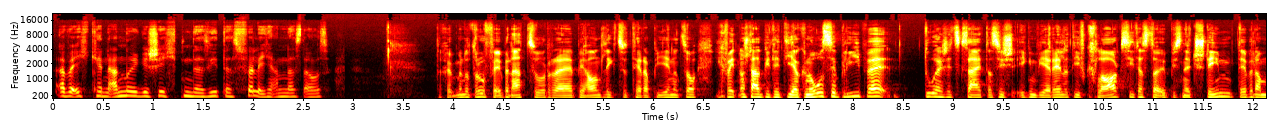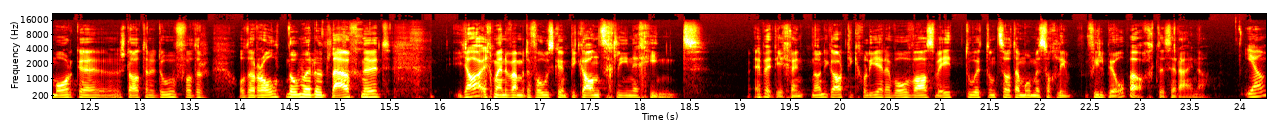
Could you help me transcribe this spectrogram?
Aber ich kenne andere Geschichten, da sieht das völlig anders aus. Da kommen wir noch drauf, eben auch zur äh, Behandlung, zu Therapien und so. Ich will noch schnell bei der Diagnose bleiben. Du hast jetzt gesagt, das ist irgendwie relativ klar gewesen, dass da etwas nicht stimmt. Eben am Morgen steht er nicht auf oder, oder rollt Nummer und läuft nicht. Ja, ich meine, wenn man davon ausgeht, bei ganz kleinen Kindern, eben, die können noch nicht artikulieren, wo was wehtut und so, da muss man so ein bisschen viel beobachten, Serena. Ja,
